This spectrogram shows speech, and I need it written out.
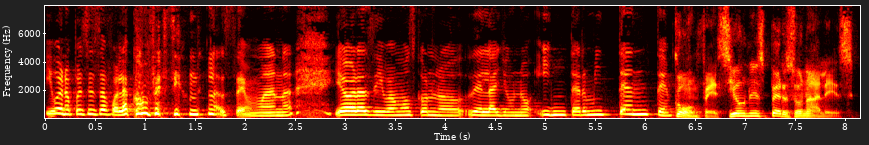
Y bueno, pues esa fue la confesión de la semana. Y ahora sí vamos con lo del ayuno intermitente. Confesiones personales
